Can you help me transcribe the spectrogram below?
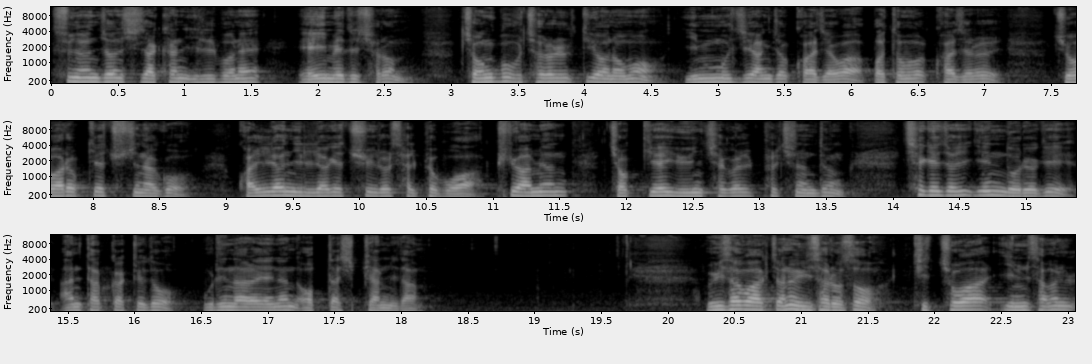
수년 전 시작한 일본의 에이메드처럼 정부 부처를 뛰어넘어 임무지향적 과제와 버텀업 과제를 조화롭게 추진하고 관련 인력의 추이를 살펴보아 필요하면 적기의 유인책을 펼치는 등 체계적인 노력이 안타깝게도 우리나라에는 없다시피 합니다. 의사과학자는 의사로서 기초와 임상을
